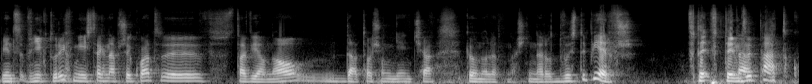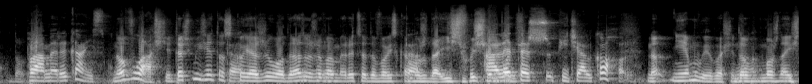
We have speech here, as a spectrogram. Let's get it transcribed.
Więc w niektórych miejscach na przykład y, wstawiono datę osiągnięcia pełnoletności na rok 21. W, te, w tym Tak. wypadku. No, Po amerykańsku. no właśnie, też mi się to Tak. skojarzyło od razu, że w Mhm. Ameryce do wojska Tak. można iść w 18 Ale też pić alkohol. No nie mówię właśnie, No. do, można iść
